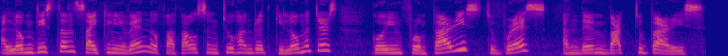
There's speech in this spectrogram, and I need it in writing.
a long distance cycling event of 1,200 kilometers going from Paris to Brest and then back to Paris.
